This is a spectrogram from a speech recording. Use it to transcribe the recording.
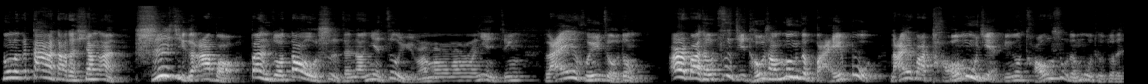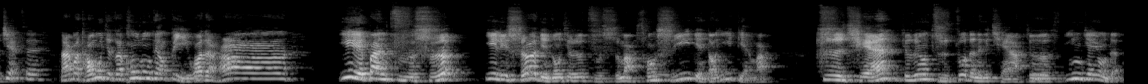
弄了个大大的香案，十几个阿宝扮作道士在那念咒语，嘛嘛嘛嘛嘛念经，来回走动。二八头自己头上蒙着白布，拿一把桃木剑，就用桃树的木头做的剑，对，拿把桃木剑在空中这样比划着啊。夜半子时，夜里十二点钟就是子时嘛，从十一点到一点嘛。纸钱就是用纸做的那个钱啊，就是阴间用的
